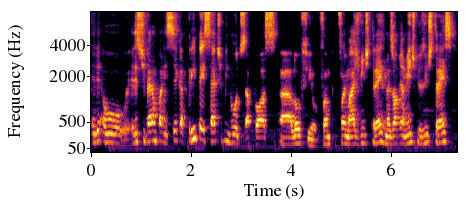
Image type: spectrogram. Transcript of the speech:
ele, o, eles tiveram pane seca 37 minutos após a low fuel. Foi, foi mais de 23, mas obviamente que os 23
